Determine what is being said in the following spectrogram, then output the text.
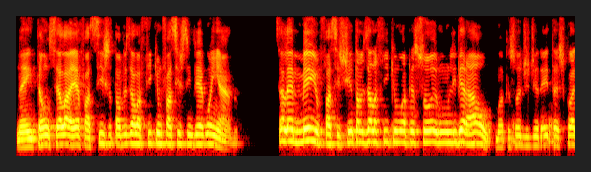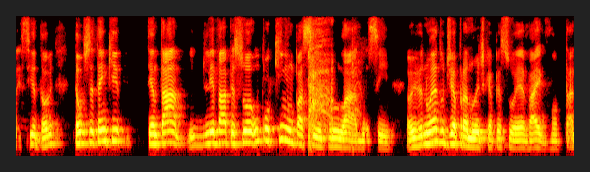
né? Então, se ela é fascista, talvez ela fique um fascista envergonhado. Se ela é meio fascistinha, talvez ela fique uma pessoa, um liberal, uma pessoa de direita esclarecida. Talvez. Então, você tem que tentar levar a pessoa um pouquinho, um passinho para o lado, assim. Não é do dia para a noite que a pessoa é, vai votar,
